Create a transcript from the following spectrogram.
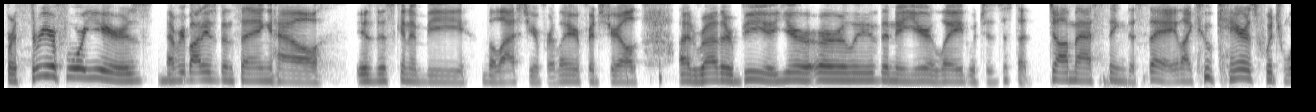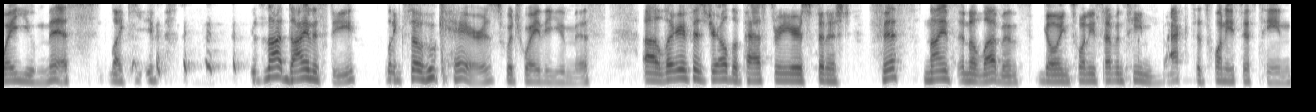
For three or four years, everybody's been saying how is this going to be the last year for Larry Fitzgerald? I'd rather be a year early than a year late, which is just a dumbass thing to say. Like, who cares which way you miss? Like, if, it's not dynasty. Like, so who cares which way that you miss? Uh, Larry Fitzgerald, the past three years, finished fifth, ninth, and 11th, going 2017 back to 2015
